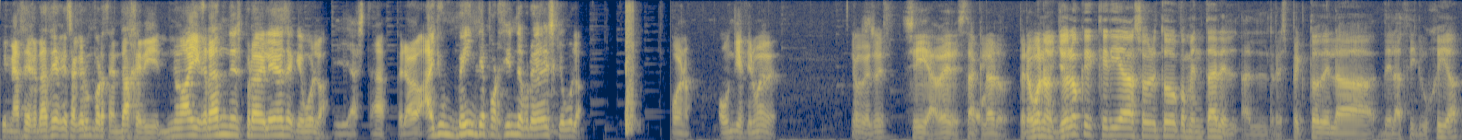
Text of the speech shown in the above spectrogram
Y me hace gracia que saquen un porcentaje. Di, no hay grandes probabilidades de que vuelva. Y ya está. Pero hay un 20% de probabilidades que vuelva. Bueno, o un 19%. Yo qué sé. Sí, a ver, está claro. Pero bueno, yo lo que quería sobre todo comentar el- al respecto de la, de la cirugía.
